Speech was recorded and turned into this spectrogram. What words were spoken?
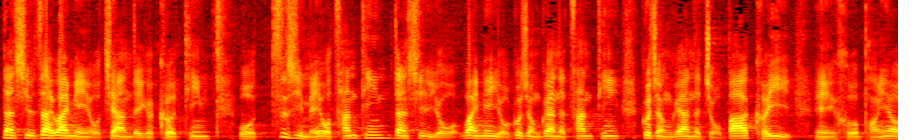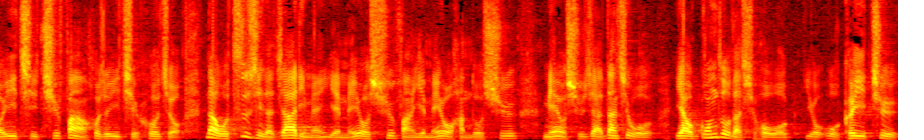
但是在外面有这样的一个客厅，我自己没有餐厅，但是有外面有各种各样的餐厅，各种各样的酒吧，可以诶和朋友一起吃饭或者一起喝酒。那我自己的家里面也没有书房，也没有很多书，没有书架，但是我要工作的时候，我有我可以去。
